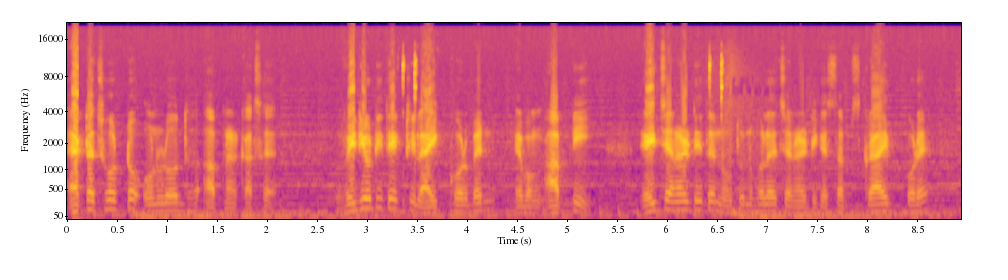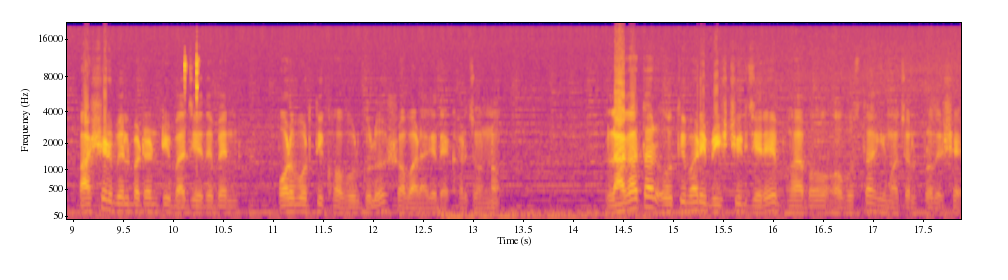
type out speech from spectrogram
একটা ছোট্ট অনুরোধ আপনার কাছে। ভিডিওটিতে একটি লাইক করবেন এবং আপনি এই চ্যানেলটিতে নতুন হলে চ্যানেলটিকে সাবস্ক্রাইব করে পাশের বেল বাটনটি বাজিয়ে দেবেন পরবর্তী খবরগুলো সবার আগে দেখার জন্য। লাগাতার অতি ভারী বৃষ্টির জেরে ভয়াবহ অবস্থা হিমাচল প্রদেশে।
